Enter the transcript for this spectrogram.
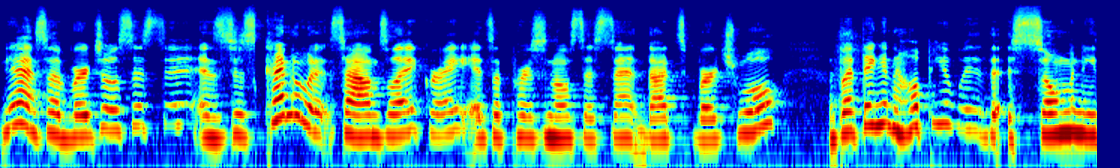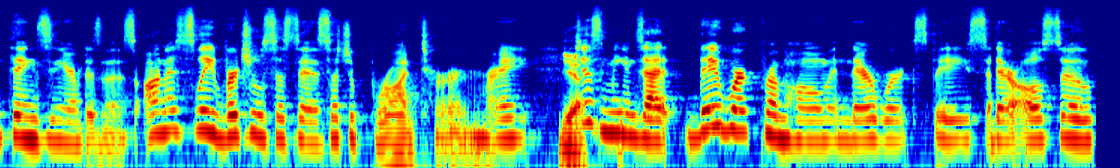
Yeah, so virtual assistant is just kind of what it sounds like, right? It's a personal assistant that's virtual but they can help you with so many things in your business. Honestly, virtual assistant is such a broad term, right? Yeah. It just means that they work from home in their workspace. They're also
